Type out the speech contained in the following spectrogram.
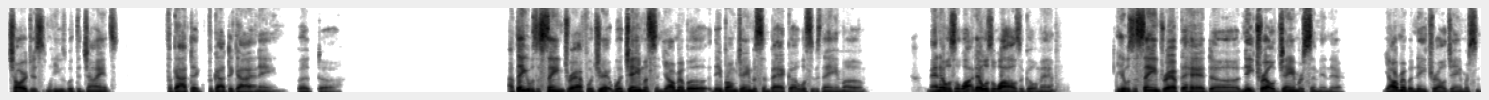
charges when he was with the Giants. Forgot that forgot the guy name, but uh I think it was the same draft with J- with Jamerson. Y'all remember they brought Jamerson back? Uh, what's his name? Uh, man, that was a while. That was a whiles ago, man. It was the same draft that had uh, Natrell Jamerson in there. Y'all remember Natrell Jamerson?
